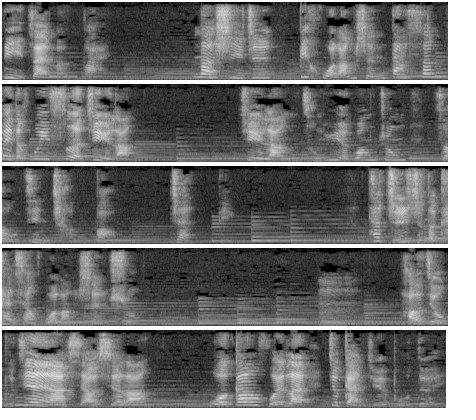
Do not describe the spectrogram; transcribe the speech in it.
立在门外。那是一只比火狼神大三倍的灰色巨狼。巨狼从月光中走进城堡，站定。他直直地看向火狼神，说：“嗯，好久不见啊，小雪狼！我刚回来就感觉不对，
